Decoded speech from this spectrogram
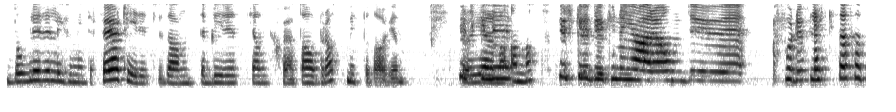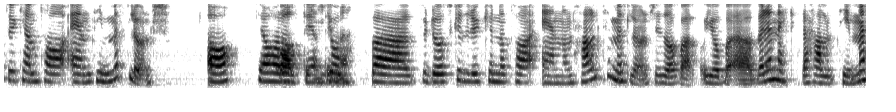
då blir det liksom inte för tidigt utan det blir ett ganska skönt avbrott mitt på dagen. Hur skulle, hur skulle du kunna göra om du... eh, Får du flexa så att du kan ta en timmes lunch? Ja, jag har och alltid en timme. Jobba, för då skulle du kunna ta en och en halv timmes lunch i så fall och jobba över en extra halvtimme.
